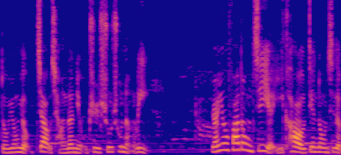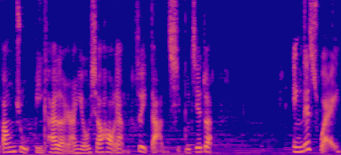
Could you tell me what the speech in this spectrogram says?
都拥有较强的扭矩输出能力。 燃油发动机也依靠电动机的帮助，避开了燃油消耗量最大的起步阶段。In this way,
